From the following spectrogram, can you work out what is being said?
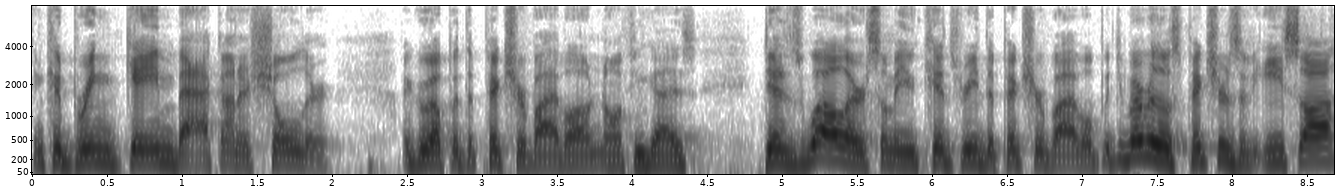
and could bring game back on his shoulder. I grew up with the picture Bible. I don't know if you guys did as well, or some of you kids read the picture Bible, but do you remember those pictures of Esau?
